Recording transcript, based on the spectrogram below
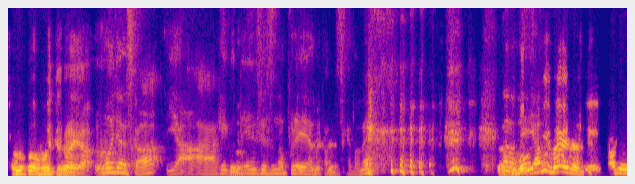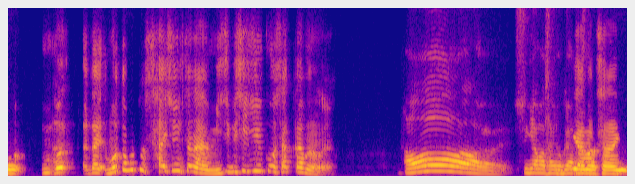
その子は覚えてないや、うん。覚えてないですか？いやー、結構伝説のプレイヤーだったんですけどね。なのもうで山前なんだよ。あのもだもともと最初に来たのは三菱重工サッカー部なのよ。ああ、杉山さん、横杉山山さん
